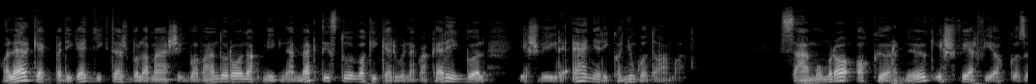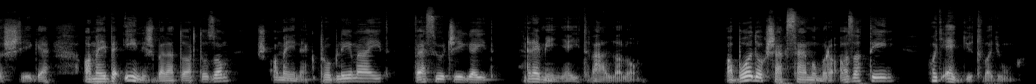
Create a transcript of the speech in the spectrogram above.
a lelkek pedig egyik testből a másikba vándorolnak, míg nem megtisztulva kikerülnek a kerékből, és végre elnyerik a nyugodalmat. Számomra a kör nők és férfiak közössége, amelybe én is beletartozom, s amelynek problémáit, feszültségeit reményeit vállalom. A boldogság számomra az a tény, hogy együtt vagyunk.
